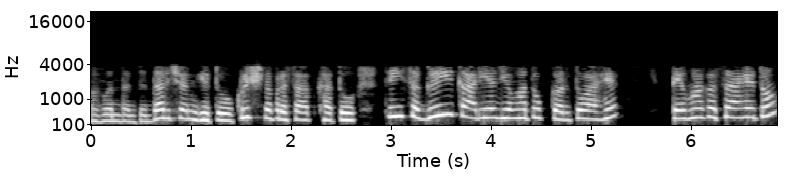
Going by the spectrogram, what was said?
भगवंतांचं दर्शन घेतो कृष्ण प्रसाद खातो तर ही सगळी कार्य जेव्हा तो करतो आहे तेव्हा कसं आहे तो?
